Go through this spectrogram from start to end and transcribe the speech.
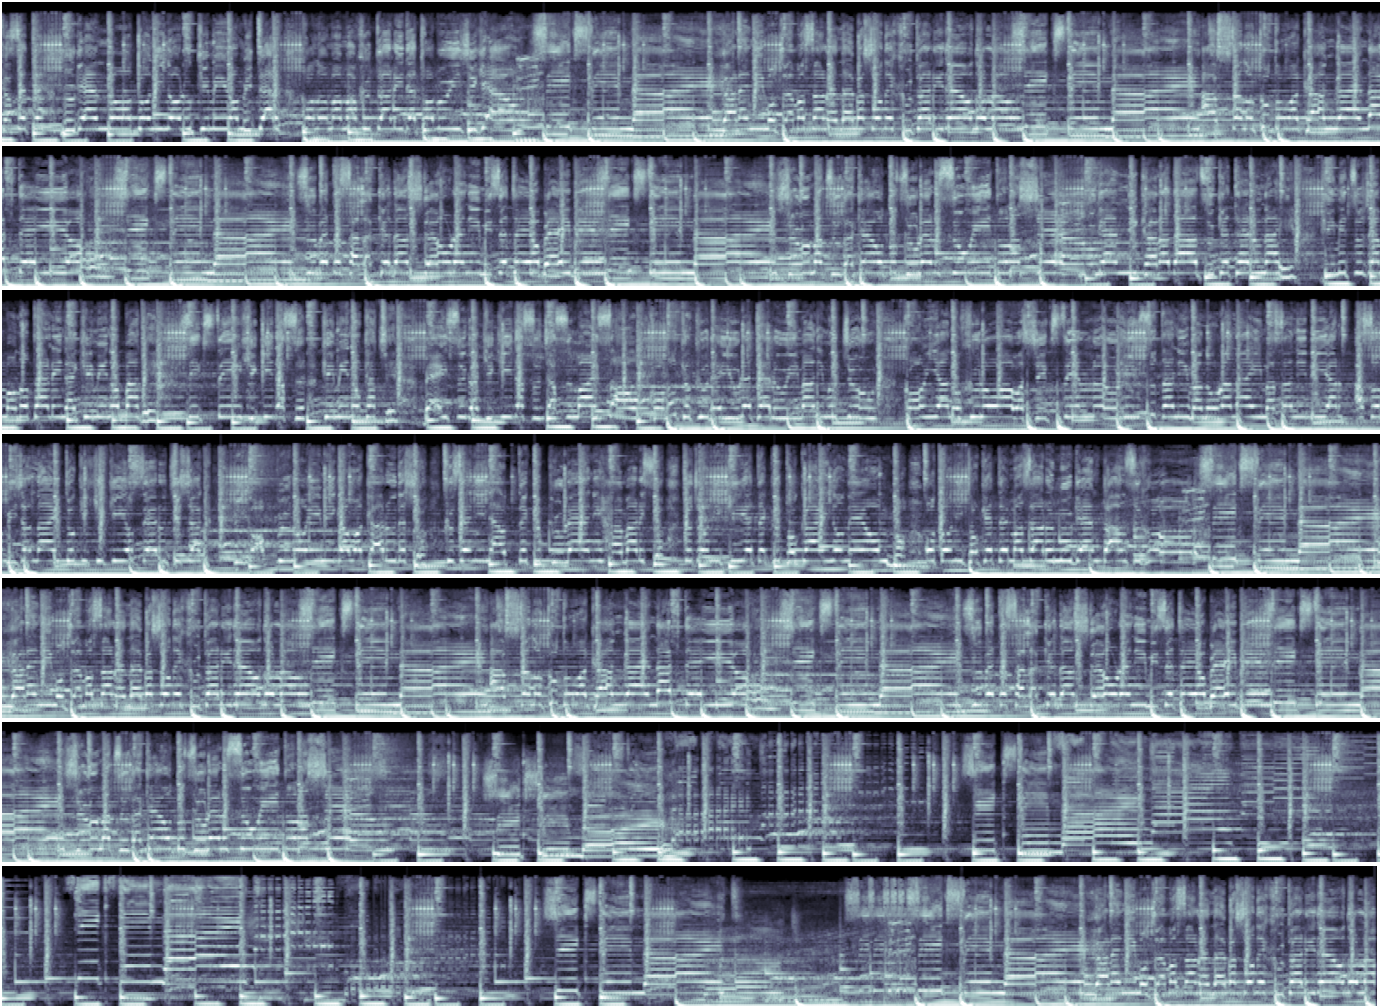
てるない秘密じゃ物足りない君のバディ。16引き出す君の価値。ベースが聞き出す。Just my song この曲で揺れてる今に夢中。今夜のフロアは16ルールインスタには乗らないまさにリアル遊びじゃない時引き寄せる磁石。ビゴップの意味がわかるでしょ。癖になってくプレイにはまりそう。徐々に消えてく都会のネオンも。音に溶けて混ざる無限ダンスホール。されない場所で二人で踊ろう。69明日のことは考えなくていいよ。69全てさらけ出して俺に見せてよベイビー69週末だけ訪れるスイートなシーン所で二人で踊る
